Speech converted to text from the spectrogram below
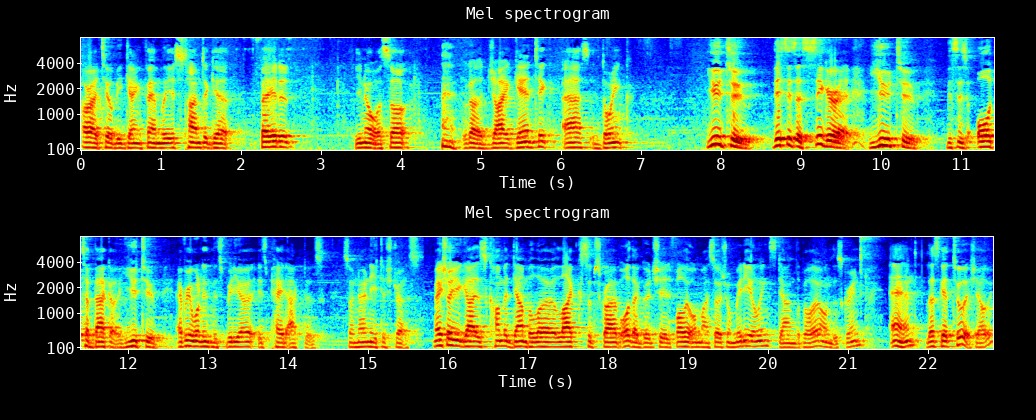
Alright, TLB gang family, it's time to get faded. You know what's up. we got a gigantic ass doink. YouTube, this is a cigarette. YouTube, this is all tobacco. YouTube, everyone in this video is paid actors, so no need to stress. Make sure you guys comment down below, like, subscribe, all that good shit. Follow all my social media links down below on the screen. And let's get to it, shall we?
